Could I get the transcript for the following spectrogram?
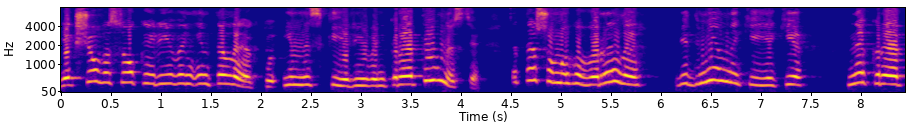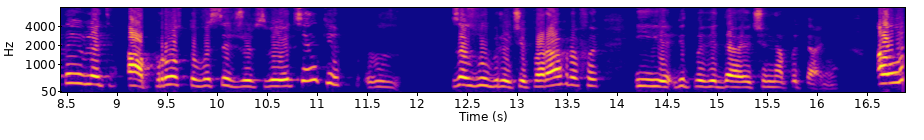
Якщо високий рівень інтелекту і низький рівень креативності, це те, що ми говорили, відмінники, які не креативлять, а просто висиджують свої оцінки, зазубрюючи параграфи і відповідаючи на питання. Але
